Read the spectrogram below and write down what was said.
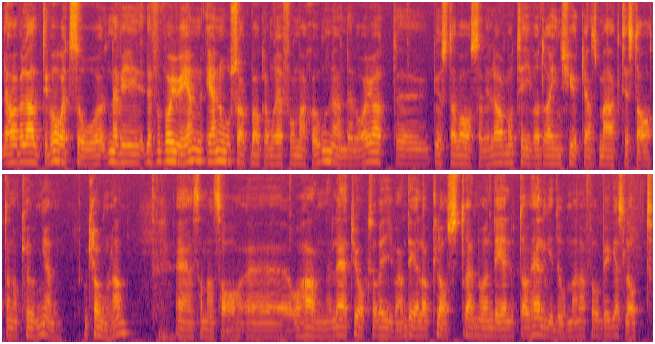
det har väl alltid varit så. När vi, det var ju en, en orsak bakom reformationen. Det var ju att eh, Gustav Vasa ville ha motiv att dra in kyrkans mark till staten och kungen och kronan. Eh, som han sa. Eh, och han lät ju också riva en del av klostren och en del av helgedomarna för att bygga slott.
